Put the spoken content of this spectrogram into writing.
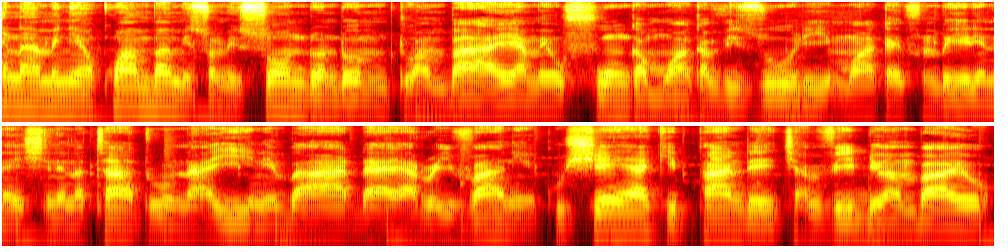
anaamini kwamba Miso Misondo ndo mtu ambaye ameufunga mwaka vizuri mwaka 2023 na hii ni baada ya Rayvanny kushare kipande cha video ambayo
